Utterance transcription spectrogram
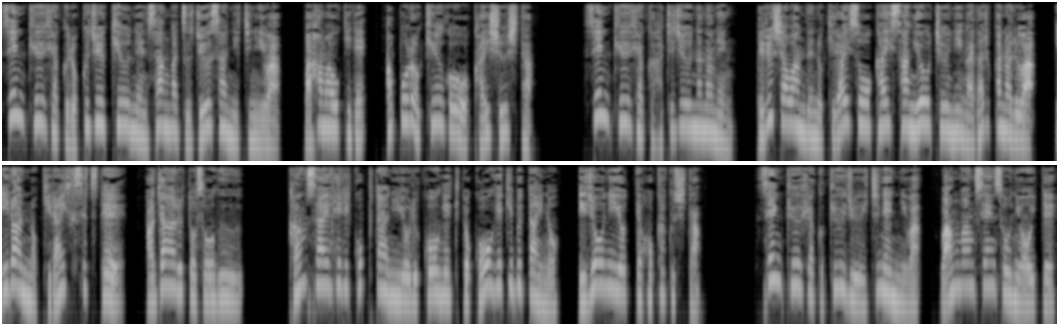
1969年3月13日にはバハマ沖でアポロ9号を回収した。1987年ペルシャ湾での機雷掃海作業中にガダルカナルは、イランの機雷不設艇、アジャールと遭遇。関西ヘリコプターによる攻撃と攻撃部隊の異常によって捕獲した。1991年には湾岸戦争において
